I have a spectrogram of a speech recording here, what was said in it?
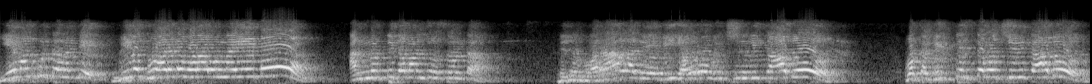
ఏమనుకుంటామంటే వీళ్ళ ద్వారా వరాలు ఉన్నాయేమో అన్నట్టుగా మనం చూస్తూ ఉంటాం. వీళ్ళ వరాలు అనేవి ఎవరో ఇచ్చినవి కాదు. ఒక వ్యక్తి ఇస్తే వచ్చేవి కాదు.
